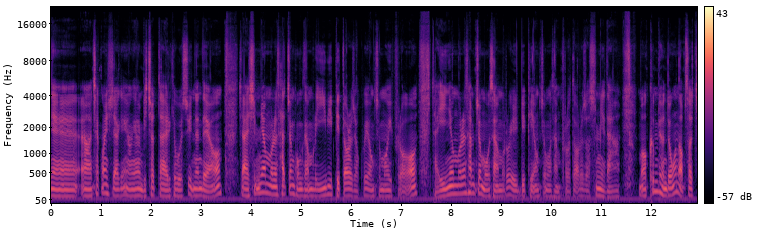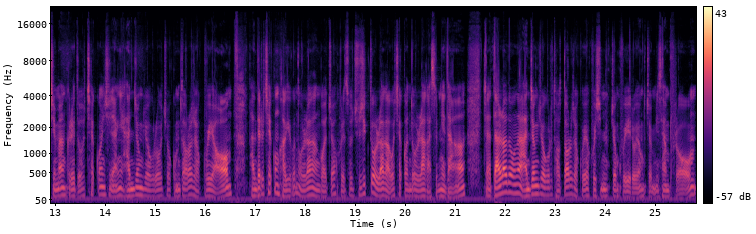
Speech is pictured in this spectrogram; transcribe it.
예, 어, 채권 시장에 영향을 미쳤다 이렇게 볼 수 있는데요. 있는데요. 자, 10년물은 4.03으로 2bp 떨어졌고요. 0.52%. 자, 2년물은 3.53으로 1bp 0.53% 떨어졌습니다. 뭐 큰 변동은 없었지만 그래도 채권 시장이 안정적으로 조금 떨어졌고요. 반대로 채권 가격은 올라간 거죠. 그래서 주식도 올라가고 채권도 올라갔습니다. 자, 달러도 오늘 안정적으로 더 떨어졌고요. 96.92로 0.23%.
